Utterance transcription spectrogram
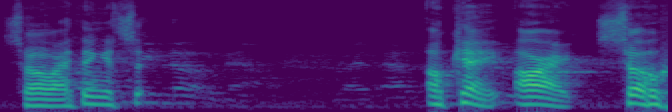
So I think it's. now, right? Okay, all right. So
